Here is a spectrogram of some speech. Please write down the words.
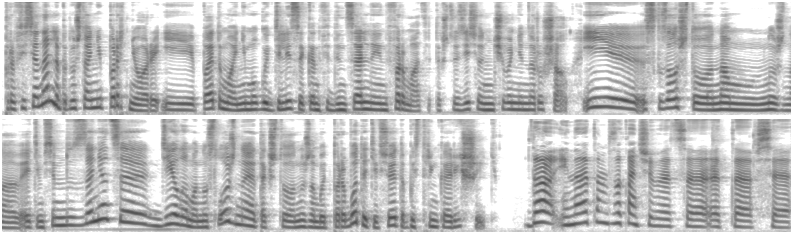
профессионально, потому что они партнеры, и поэтому они могут делиться конфиденциальной информацией, так что здесь он ничего не нарушал. И сказал, что нам нужно этим всем заняться, делом оно сложное, так что нужно будет поработать и все это быстренько решить. Да, и на этом заканчивается эта вся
